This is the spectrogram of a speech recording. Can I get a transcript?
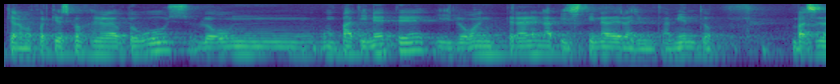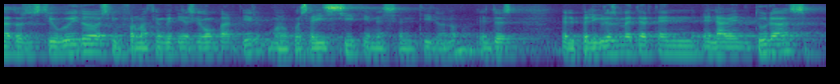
que a lo mejor quieres coger el autobús, luego un, un patinete y luego entrar en la piscina del ayuntamiento. Bases de datos distribuidos, información que tienes que compartir, bueno, pues ahí sí tiene sentido, ¿no? Entonces, el peligro es meterte en, en aventuras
